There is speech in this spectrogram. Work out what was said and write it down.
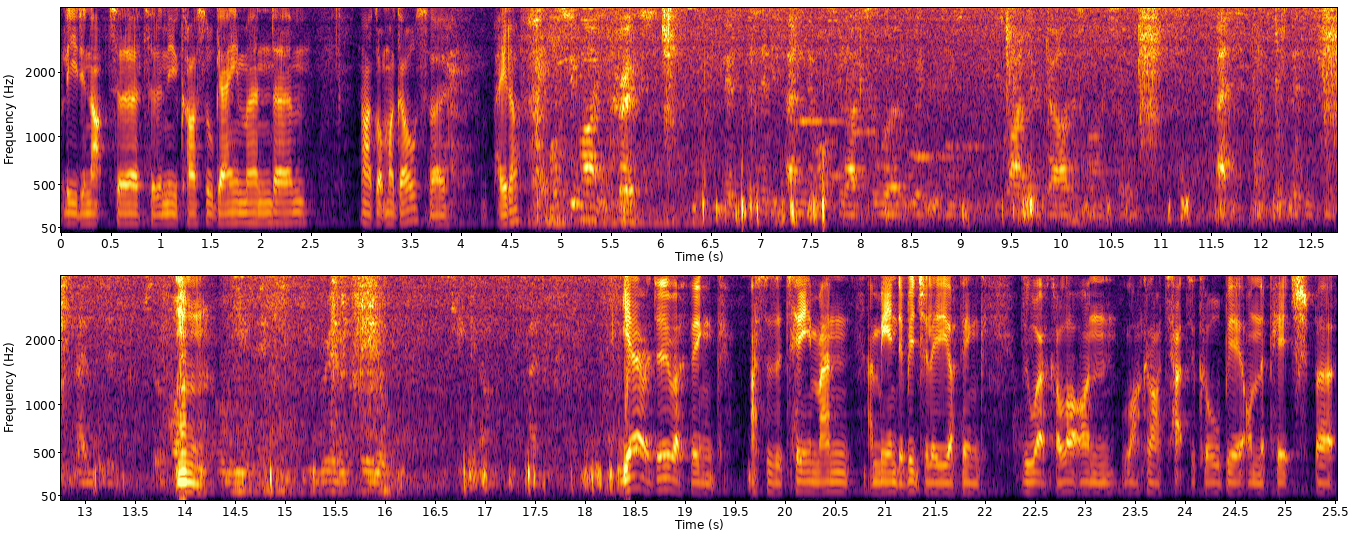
leading up to, to the Newcastle game, and um, I got my goal, so it paid off. What's he like, Chris, as, as a defender? What's he like to work with? Because he's, he's widely regarded as one of sort of best in sort of businessman defensive sort of Mm. whole unit. You really feel keeping on as a defender. Yeah, I do. I think us as a team and, and me individually, I think we work a lot on like our tactical, be it on the pitch, but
